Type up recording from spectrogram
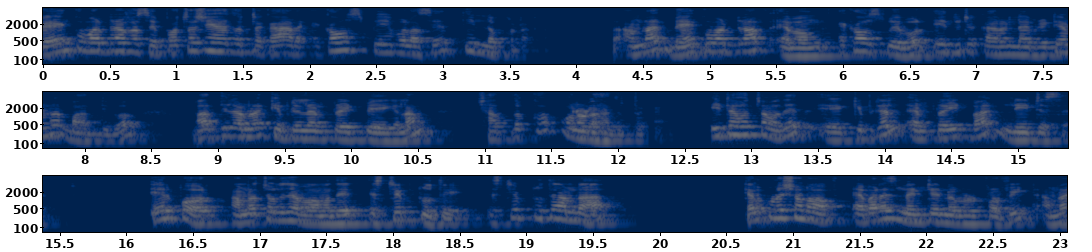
ব্যাংক ওভারড্রাফট আছে পঁচাশি হাজার টাকা আর অ্যাকাউন্টস পেয়েবল আছে তিন লক্ষ টাকা। আমরা ব্যাংক ওভারড্রাফট এবং অ্যাকাউন্টস পেয়েবল এই দুটো কারেন্ট লাইবিলিটি আমরা বাদ দিব। বাদ দিলে আমরা ক্যাপিটাল এমপ্লয়েড পেয়ে গেলাম সাত লক্ষ পনেরো হাজার টাকা। এটা হচ্ছে আমাদের ক্যাপিটাল এমপ্লয়েড বা নেট অ্যাসেট এরপর আমরা চলে যাব আমাদের স্টেপ টুতে স্টেপ টুতে আমরা calculation of average maintainable profit আমরা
